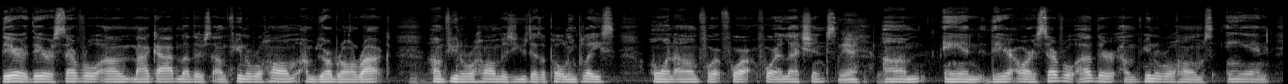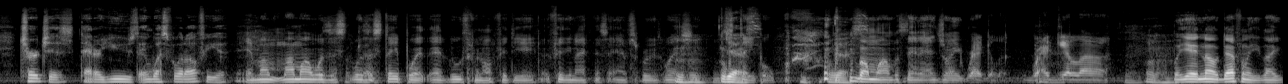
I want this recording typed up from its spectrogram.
there, there are several. Um, my godmother's um, funeral home, um, Yarborough on Rock, Mm-hmm. um, funeral home is used as a polling place on um, for for for elections. Yeah. Um, and there are several other um, funeral homes and churches that are used in West Philadelphia. Yeah, my, my mom was a, was a staple at, at Lutheran on 58th, 59th and Spruce. Wasn't she? Mm-hmm. Yes. Staple. Yes. my mom was saying that joint regular, regular. Mm-hmm. But yeah, no, definitely. Like,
